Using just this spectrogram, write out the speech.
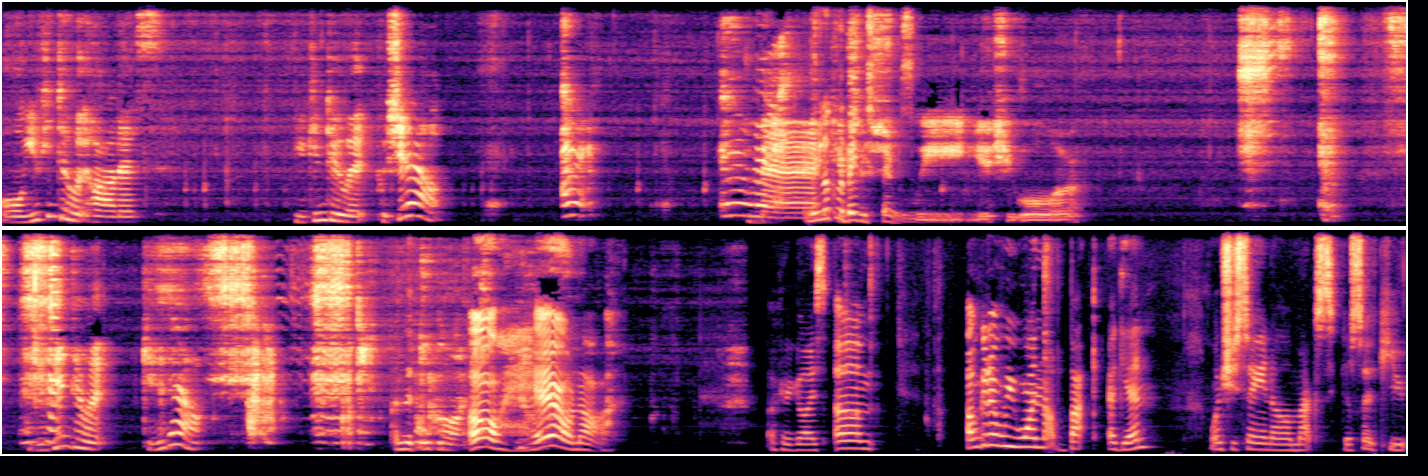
Oh, you can do it, Hollis. You can do it. Push it out. Max, I mean, look at the baby's face. Sweet. Yes, you are. You can do it. Get it out. And then, Oh, God. oh hell no! Okay, guys. Um, I'm gonna rewind that back again when she's saying, "Oh, Max, you're so cute,"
